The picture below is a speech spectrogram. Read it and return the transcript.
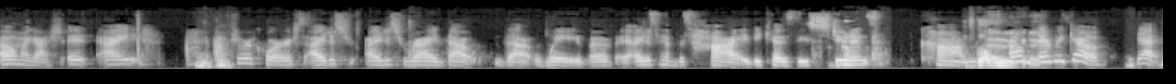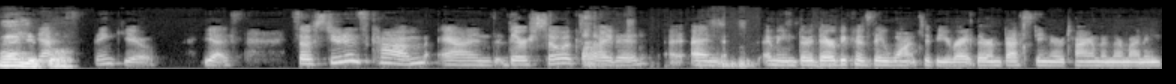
Oh my gosh! It I after a course, I just I just ride that that wave of I just have this high because these students come. There oh, there we go. Yes. There you yes. Go. Thank you. Yes. So students come and they're so excited, and I mean they're there because they want to be right. They're investing their time and their money.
